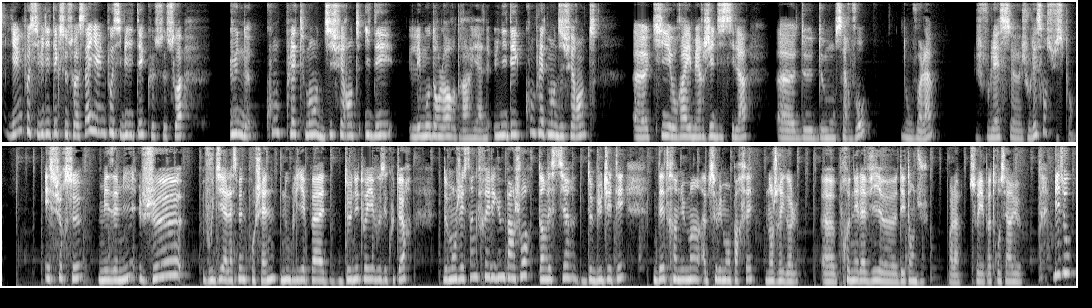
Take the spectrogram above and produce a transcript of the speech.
il y a une possibilité que ce soit ça. Il y a une possibilité que ce soit une complètement différente idée les mots dans l'ordre, Ariane. Une idée complètement différente euh, qui aura émergé d'ici là euh, de, mon cerveau. Donc voilà, je vous laisse, je vous laisse en suspens. Et sur ce, mes amis, je vous dis à la semaine prochaine. N'oubliez pas de nettoyer vos écouteurs, de manger 5 fruits et légumes par jour, d'investir, de budgéter, d'être un humain absolument parfait. Non, je rigole. Euh, prenez la vie détendue. Voilà, soyez pas trop sérieux. Bisous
